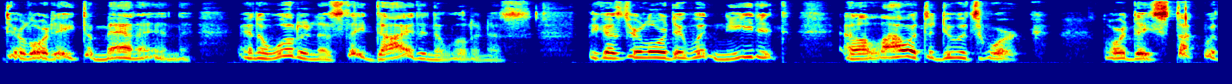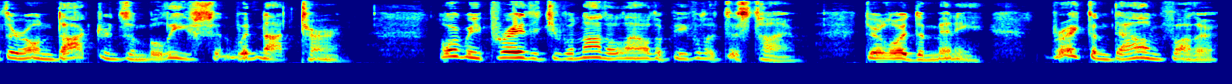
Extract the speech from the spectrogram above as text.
dear Lord, ate the manna in, in the wilderness, they died in the wilderness. Because, dear Lord, they wouldn't eat it and allow it to do its work. Lord, they stuck with their own doctrines and beliefs and would not turn. Lord, we pray that you will not allow the people at this time, dear Lord, the many, break them down, Father.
